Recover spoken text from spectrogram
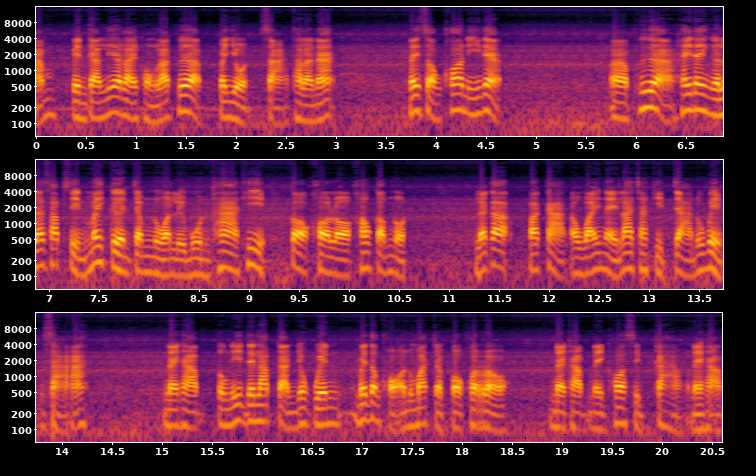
3 เป็นการเลี่ยรายของรัฐเพื่อประโยชน์สาธารณะ ใน 2 ข้อนี้เนี่ยเพื่อให้ได้เงินและทรัพย์สินไม่เกินจำนวนหรือมูลค่าที่กครเข้ากำหนด และก็ประกาศเอาไว้ในราชกิจจานุเบกษานะครับ ตรงนี้ได้รับการยกเว้นไม่ต้องขออนุมัติจากกครนะครับในข้อ 19นะครับ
